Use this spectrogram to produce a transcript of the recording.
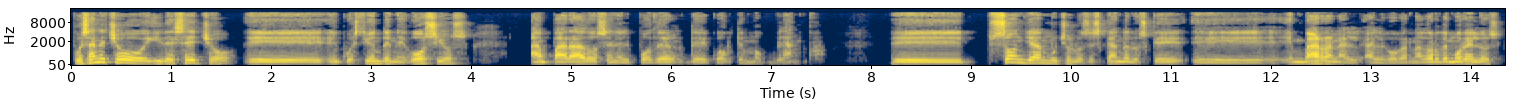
pues han hecho y deshecho eh, en cuestión de negocios amparados en el poder de Cuauhtémoc Blanco. Eh, son ya muchos los escándalos que embarran al, gobernador de Morelos,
